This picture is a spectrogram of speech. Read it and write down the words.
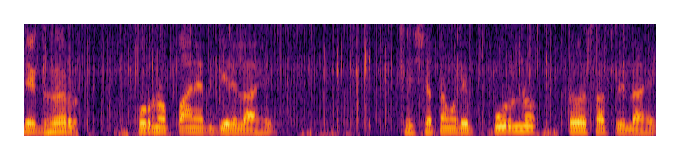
हे घर पूर्ण पाण्यात गेलेलं आहे. हे शेतामध्ये पूर्ण तळ साचलेलं आहे.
